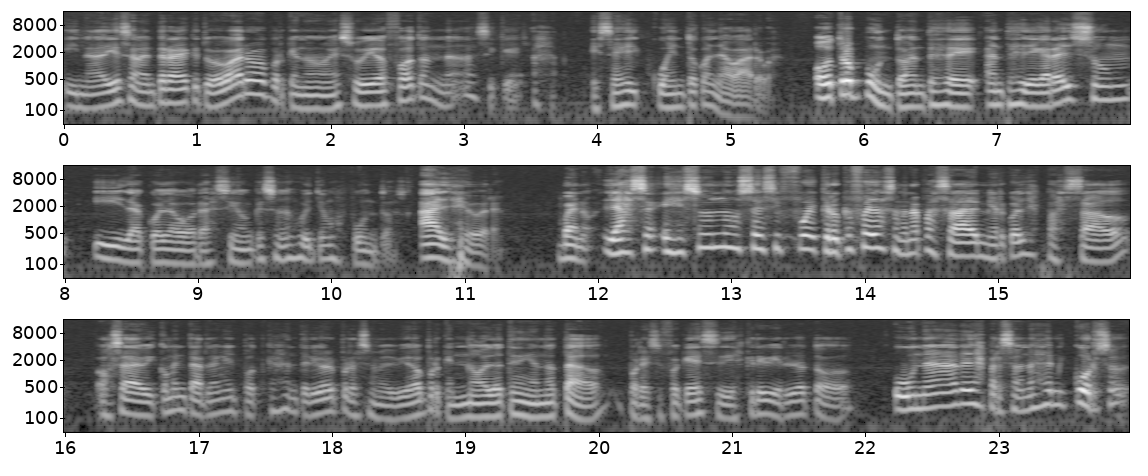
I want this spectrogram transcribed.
Y nadie se va a enterar de que tuve barba porque no he subido fotos, nada. Así que, ese es el cuento con la barba. Otro punto antes de, antes de llegar al Zoom y la colaboración, que son los últimos puntos. Álgebra. Bueno, eso no sé si fue, creo que fue la semana pasada, el miércoles pasado. O sea, debí comentarlo en el podcast anterior, pero se me olvidó porque no lo tenía anotado. Por eso fue que decidí escribirlo todo una de las personas de mi curso,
